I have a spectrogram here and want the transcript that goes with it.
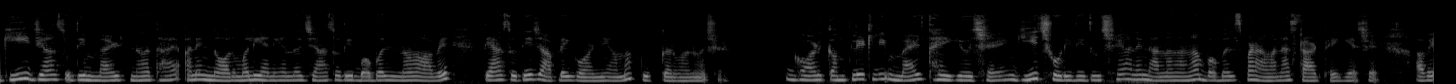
ઘી જ્યાં સુધી મેલ્ટ ન થાય અને નોર્મલી એની અંદર જ્યાં સુધી બબલ ન આવે, ત્યાં સુધી જ આપણે ગોળને આમાં કૂક કરવાનો છે. ગોળ કમ્પ્લીટલી મેલ્ટ થઈ ગયો છે. ઘી છોડી દીધું છે અને નાના નાના બબલ્સ પણ આવવાના સ્ટાર્ટ થઈ ગયા છે. હવે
